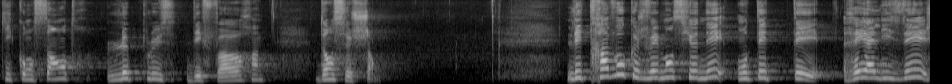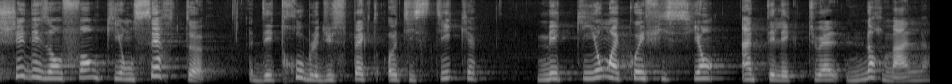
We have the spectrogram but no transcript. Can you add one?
qui concentre le plus d'efforts dans ce champ. Les travaux que je vais mentionner ont été réalisés chez des enfants qui ont certes des troubles du spectre autistique, mais qui ont un coefficient intellectuel normal,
